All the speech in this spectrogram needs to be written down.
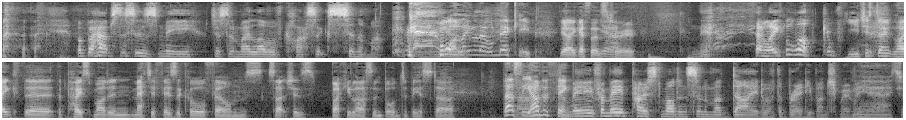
but perhaps this is me just in my love of classic cinema. what, like little Nicky? Yeah, I guess that's Yeah. true. like, look, You just don't like the the postmodern metaphysical films such as Bucky Larson, Born to Be a Star. That's the other thing. For me, for me, postmodern cinema died with the Brady Bunch movie. Yeah. It's,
